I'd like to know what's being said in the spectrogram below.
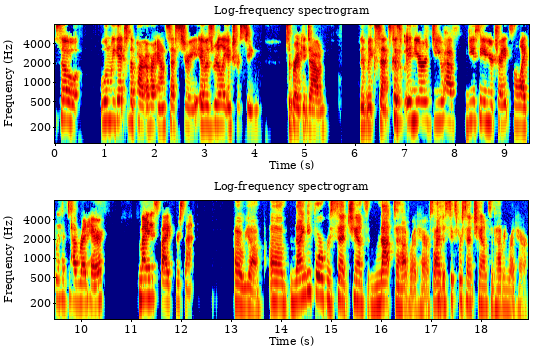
So when we get to the part of our ancestry, it was really interesting to break it down. It makes sense because in your do you have do you see in your traits the likelihood to have red hair? Minus five percent. Oh yeah, um, ninety-four percent chance not to have red hair. So I had a six percent chance of having red hair.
